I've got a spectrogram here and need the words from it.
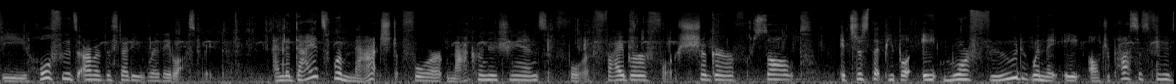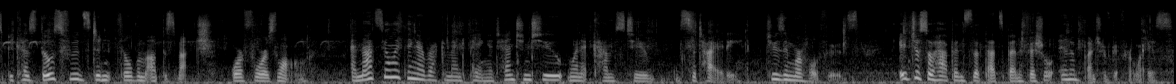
the whole foods arm of the study where they lost weight. And the diets were matched for macronutrients, for fiber, for sugar, for salt. It's just that people ate more food when they ate ultra processed foods because those foods didn't fill them up as much or for as long. And that's the only thing I recommend paying attention to when it comes to satiety, choosing more whole foods. It just so happens that that's beneficial in a bunch of different ways.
